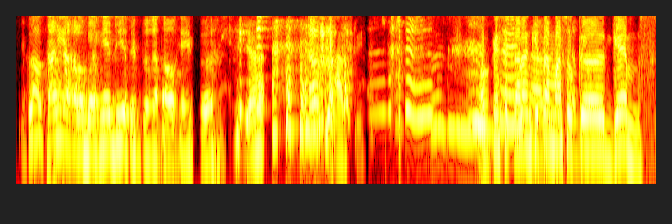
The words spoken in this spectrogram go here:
Itu tuh tanda kalau buat ngedit itu kata oke itu. ya. Oke, sekarang kita masuk ke games.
